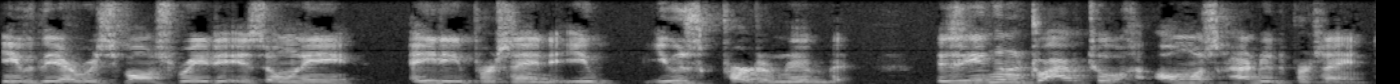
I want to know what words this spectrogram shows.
if their response rate is only 80%, you use pirtobrutinib, is going to drive to almost 100%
